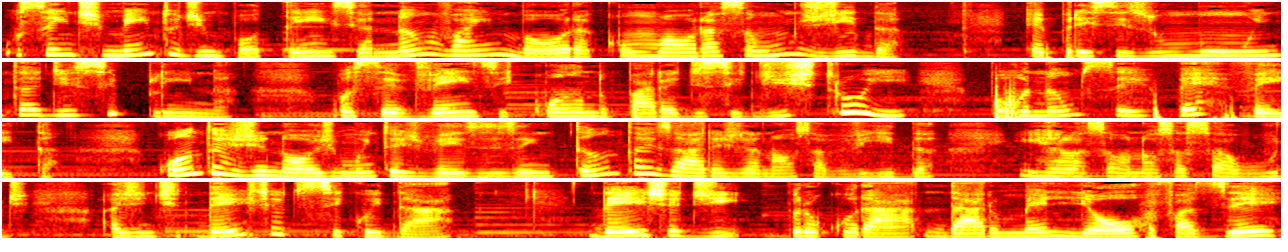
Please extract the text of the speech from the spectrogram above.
O sentimento de impotência não vai embora com uma oração ungida. É preciso muita disciplina. Você vence quando para de se destruir por não ser perfeita. Quantas de nós, muitas vezes, em tantas áreas da nossa vida, em relação à nossa saúde, a gente deixa de se cuidar, deixa de procurar dar o melhor, fazer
